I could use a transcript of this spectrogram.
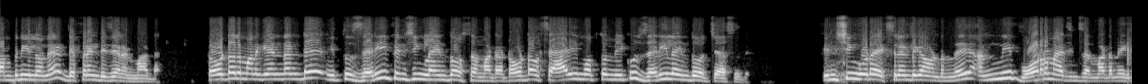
కంపెనీలోనే డిఫరెంట్ డిజైన్ అన్నమాట. టోటల్ మనకి ఏంటంటే విత్ జరీ ఫినిషింగ్ లైన్తో వస్తుంది అనమాట టోటల్ శారీ మొత్తం మీకు జరీ లైన్తో వచ్చేస్తుంది. ఫినిషింగ్ కూడా ఎక్సలెంట్గా ఉంటుంది. అన్ని బోర్డర్ మ్యాచింగ్స్ అన్నమాట. మీకు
